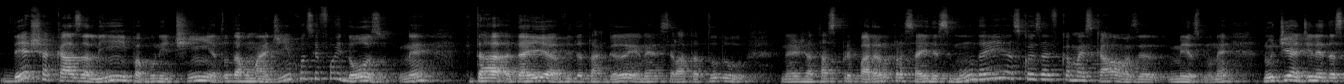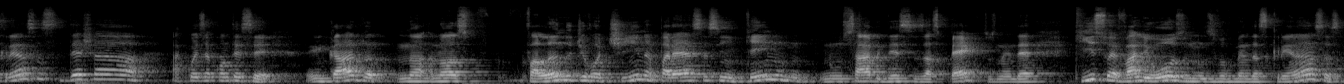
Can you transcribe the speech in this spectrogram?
Deixa a casa limpa, bonitinha, tudo arrumadinho quando você for idoso, né? que tá, daí a vida tá ganha, né? Sei lá, tá tudo, né? Já tá se preparando para sair desse mundo, aí as coisas vão ficar mais calmas é, mesmo, né? No dia a dia das crianças, deixa a coisa acontecer. Em casa, nós falando de rotina, parece assim, quem não, sabe desses aspectos, né? De, que isso é valioso no desenvolvimento das crianças,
